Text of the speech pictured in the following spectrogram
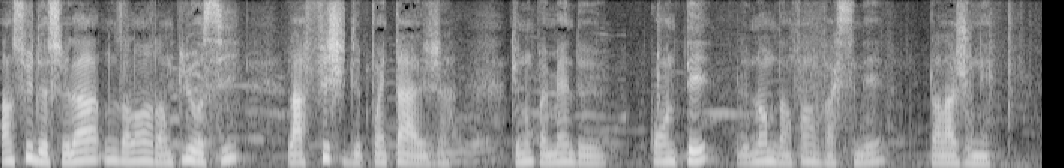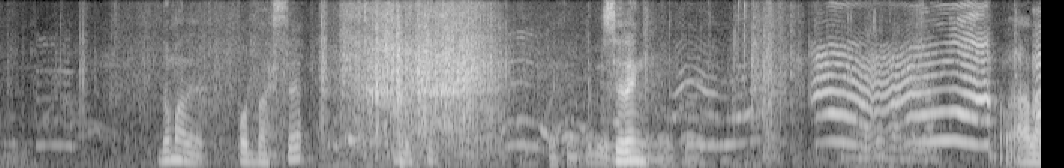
Ensuite de cela, nous allons remplir aussi la fiche de pointage qui nous permet de compter le nombre d'enfants vaccinés dans la journée. Donne-moi les porte-vaccins. Seringue. Voilà.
